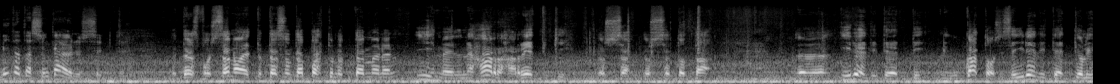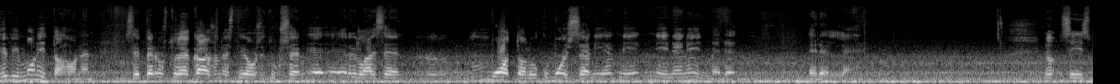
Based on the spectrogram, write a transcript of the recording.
mitä tässä on käynyt sitten? Tässä voisi sanoa, että tässä on tapahtunut tämmöinen ihmeellinen harharetki, jossa, jossa tota, identiteetti niin kuin katosi. Se identiteetti oli hyvin monitahoinen. Se perustui ihan kaasunestijousitukseen, e, erilaiseen muotoiluun kuin muissa ja niin, niin, niin, niin, niin edelleen. No siis,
